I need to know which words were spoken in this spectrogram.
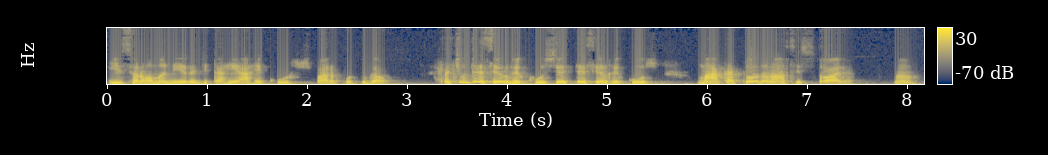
Isso era uma maneira de carrear recursos para Portugal. Mas tinha um terceiro recurso, e esse terceiro recurso marca toda a nossa história, é?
